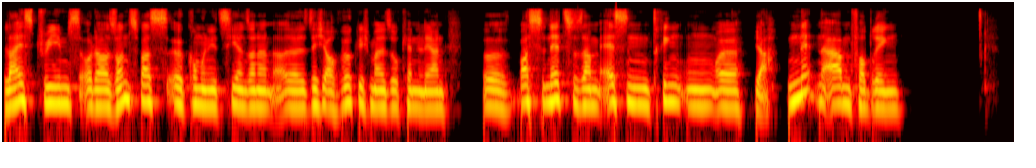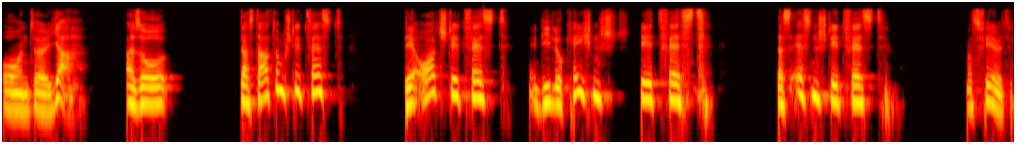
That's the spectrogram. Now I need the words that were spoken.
Livestreams oder sonst was äh, kommunizieren, sondern äh, sich auch wirklich mal so kennenlernen was nett zusammen essen, trinken, äh, ja, einen netten Abend verbringen. Und äh, ja, also das Datum steht fest, der Ort steht fest, die Location steht fest, das Essen steht fest. Was fehlt?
